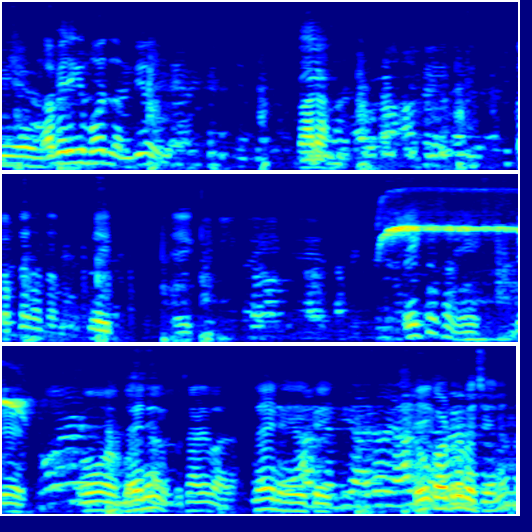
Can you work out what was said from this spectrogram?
की अबे लेकिन बहुत लंबी हो गई बारह। कब तक खत्म एक। एक। एक तो सुनिए। डेढ़। ओ नहीं, नहीं। साढ़े बारह। नहीं नहीं एक एक। दो क्वार्टर बचे हैं ना?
